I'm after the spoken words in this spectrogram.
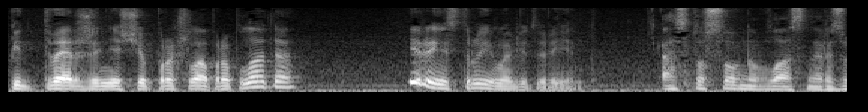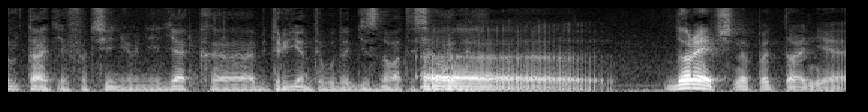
підтвердження, що пройшла проплата, і реєструємо абітурієнта. А стосовно власне результатів оцінювання, як е, абітурієнти будуть дізнаватися про них? Е, Доречне питання. Е,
